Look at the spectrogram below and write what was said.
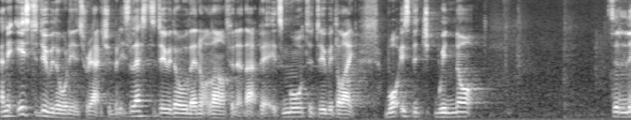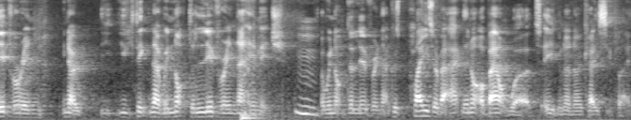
and it is to do with audience reaction, but it's less to do with oh they're not laughing at that bit. It's more to do with like what is the we're not delivering, you know, you think, no, we're not delivering that image. Mm. we're not delivering that. Because plays are about, act. they're not about words, even an O'Casey play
